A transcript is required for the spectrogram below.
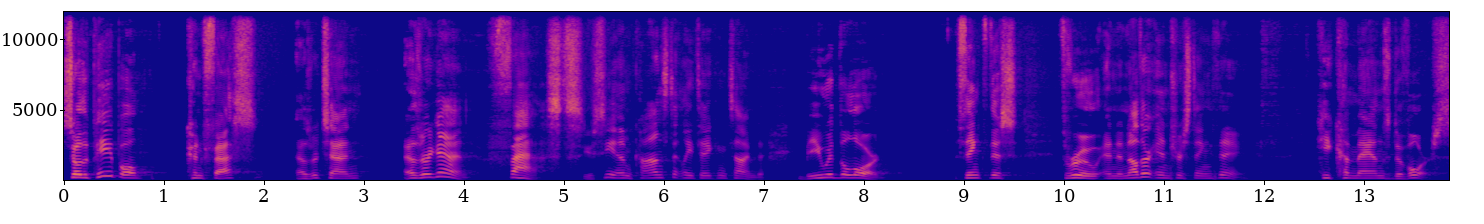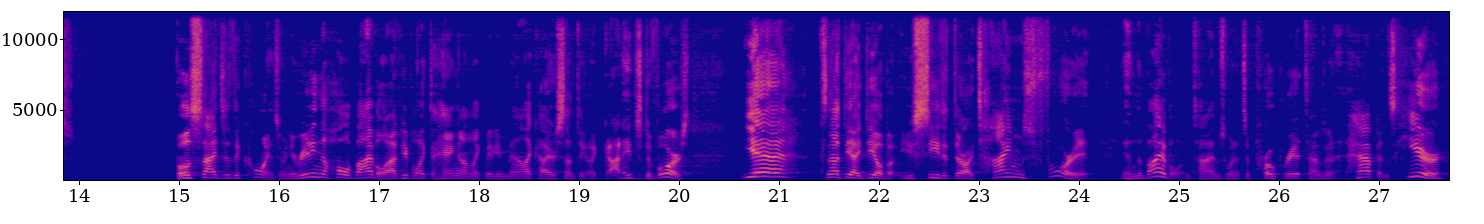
So the people confess, Ezra 10, Ezra again fasts. You see him constantly taking time to be with the Lord, think this through. And another interesting thing, he commands divorce. Both sides of the coins. When you're reading the whole Bible, a lot of people like to hang on, like maybe Malachi or something, like God hates divorce. Yeah, it's not the ideal, but you see that there are times for it in the Bible, and times when it's appropriate, times when it happens. Here,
